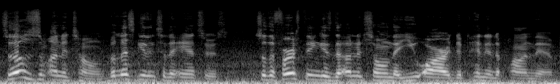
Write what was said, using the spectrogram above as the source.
So those are some undertones, but let's get into the answers. So the first thing is the undertone that you are dependent upon them.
